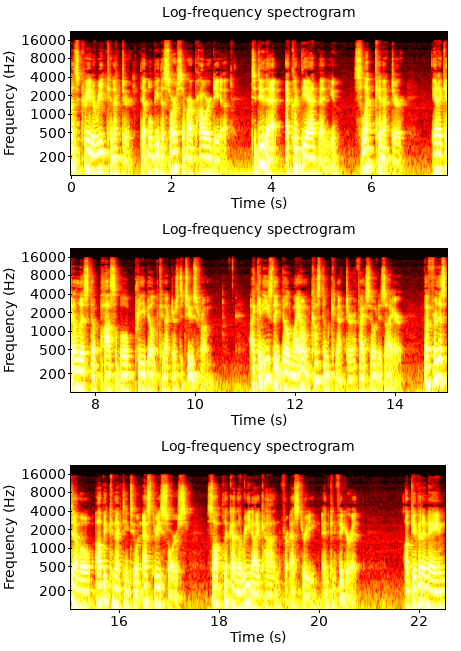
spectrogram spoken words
let's create a read connector that will be the source of our power data. To do that, I click the Add menu, select Connector, and I get a list of possible pre-built connectors to choose from. I can easily build my own custom connector if I so desire, but for this demo, I'll be connecting to an S3 source, so I'll click on the read icon for S3 and configure it. I'll give it a name,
